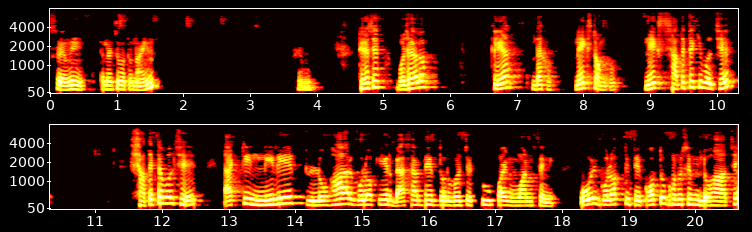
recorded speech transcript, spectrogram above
সেমি তাহলে হচ্ছে কত? নাইন সেমি ঠিক আছে? বোঝা গেল? ক্লিয়ার দেখো নেক্সট অঙ্ক। নেক্সট সাতেরটা কি বলছে? সাতেরটা বলছে একটি নিরেট লোহার গোলকের ব্যাসার্ধের দৈর্ঘ্য হচ্ছে টু পয়েন্ট ওয়ান সেমি ওই গোলকটিতে কত ঘন সেমি লোহা আছে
